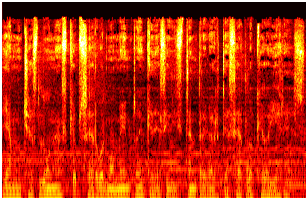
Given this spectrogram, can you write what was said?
ya muchas lunas que observo el momento en que decidiste entregarte a ser lo que hoy eres.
